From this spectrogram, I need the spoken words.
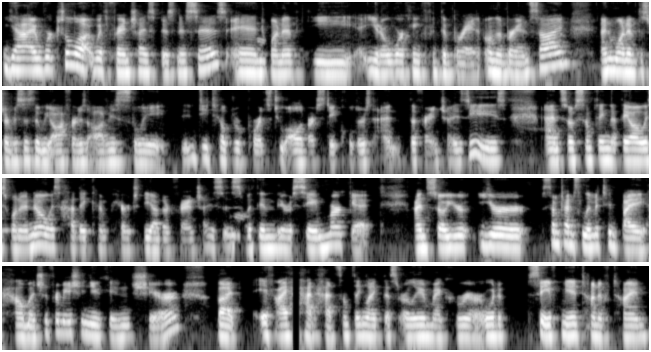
Yeah, I worked a lot with franchise businesses and one of the, you know, working for the brand on the brand side. And one of the services that we offer is obviously detailed reports to all of our stakeholders and the franchisees. And so something that they always want to know is how they compare to the other franchises mm-hmm. within their same market. And so you're you're sometimes limited by how much information you can share. But if I had had something like this early in my career, it would have saved me a ton of time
